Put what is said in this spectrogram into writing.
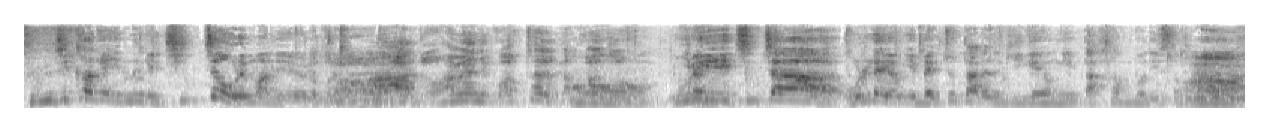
듬직하게 있는 게 진짜 오랜만이에요 여러분. 아, 또 화면이 꽉 차요, 딱 봐도. 어, 우리 진짜 원래 여기 맥주 따르는 기계 형님 딱 한 분 있었고 아.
